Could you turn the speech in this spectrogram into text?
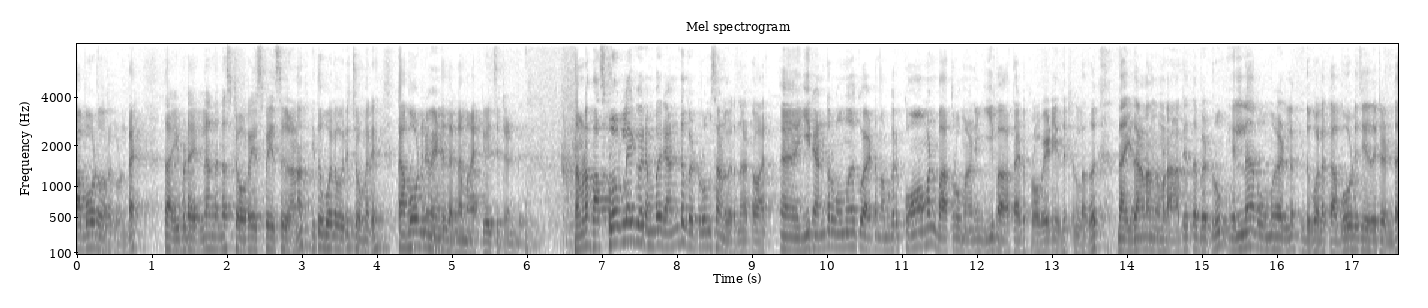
കബോർഡ് വർക്കുണ്ട് ഇതാ ഇവിടെ എല്ലാം തന്നെ സ്റ്റോറേജ് സ്പേസ് കാണാം. ഇതുപോലെ ഒരു ചുമര് കബോർഡിന് വേണ്ടി തന്നെ മാറ്റി വെച്ചിട്ടുണ്ട്. നമ്മുടെ ഫസ്റ്റ് ഫ്ലോറിലേക്ക് വരുമ്പോൾ രണ്ട് ബെഡ്റൂംസ് ആണ് വരുന്നത് കേട്ടോ. ഈ രണ്ട് റൂമുകൾക്കുമായിട്ട് നമുക്കൊരു കോമൺ ബാത്റൂമാണ് ഈ ഭാഗത്തായിട്ട് പ്രൊവൈഡ് ചെയ്തിട്ടുള്ളത്. ഇതാണ് നമ്മുടെ ആദ്യത്തെ ബെഡ്റൂം എല്ലാ റൂമുകളിലും ഇതുപോലെ കബോർഡ് ചെയ്തിട്ടുണ്ട്.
